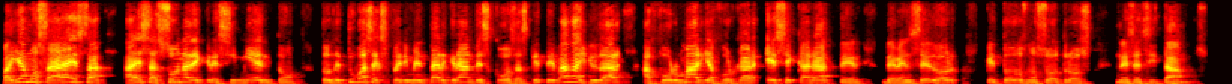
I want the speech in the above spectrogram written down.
Vayamos a esa, a esa zona de crecimiento donde tú vas a experimentar grandes cosas que te van a ayudar a formar y a forjar ese carácter de vencedor que todos nosotros necesitamos.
